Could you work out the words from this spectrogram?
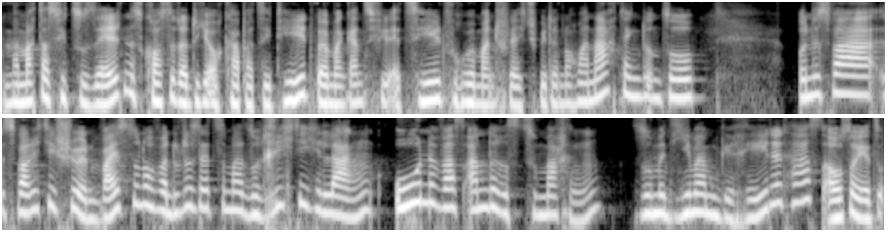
man macht das viel zu selten. Es kostet natürlich auch Kapazität, weil man ganz viel erzählt, worüber man vielleicht später nochmal nachdenkt und so. Und es war, es war richtig schön. Weißt du noch, wann du das letzte Mal so richtig lang, ohne was anderes zu machen, so mit jemandem geredet hast? Außer jetzt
